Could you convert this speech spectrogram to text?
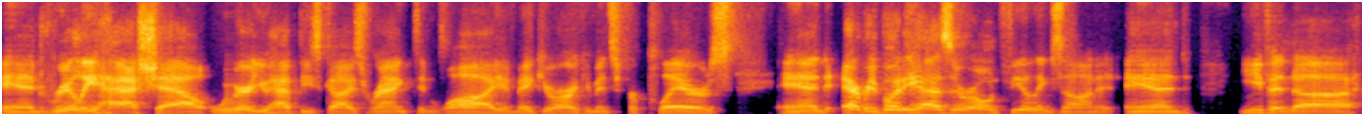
and really hash out where you have these guys ranked and why and make your arguments for players. And everybody has their own feelings on it. And even uh,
